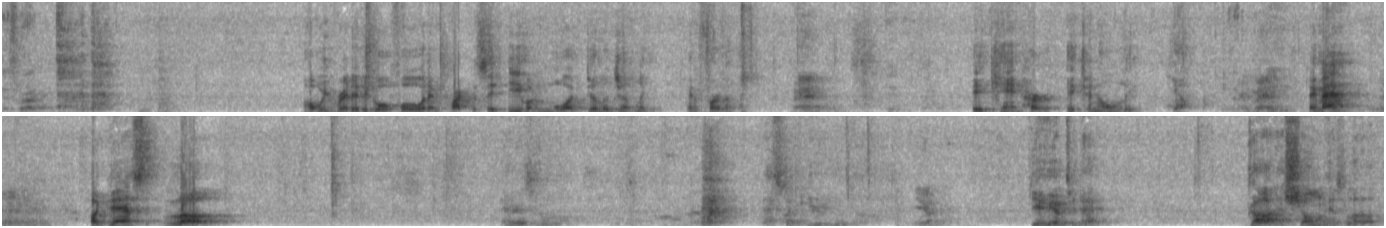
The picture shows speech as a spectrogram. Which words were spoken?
That's right. Are we ready to go forward and practice it even more diligently and fervently? Amen. It can't hurt, it can only help. Amen. Amen? Against love. There is no love. That's the beauty of love. Yeah. If you're here today, God has shown his love.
